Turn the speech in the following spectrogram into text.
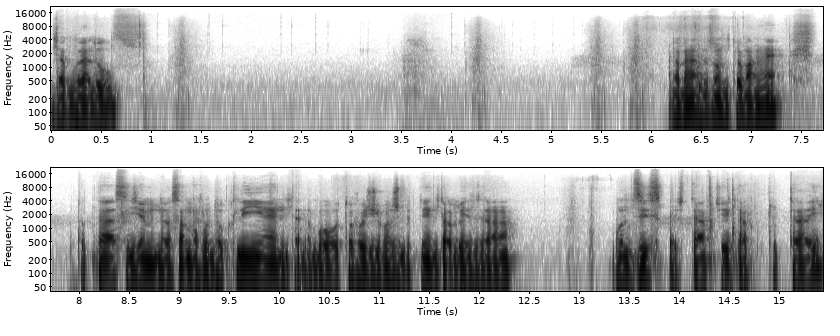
Za góra dół. Dobra, zmontowane. To teraz idziemy do samochodu klienta, no bo o to chodziło, żeby klientowi za odzyskać, tak? Czyli tak tutaj.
